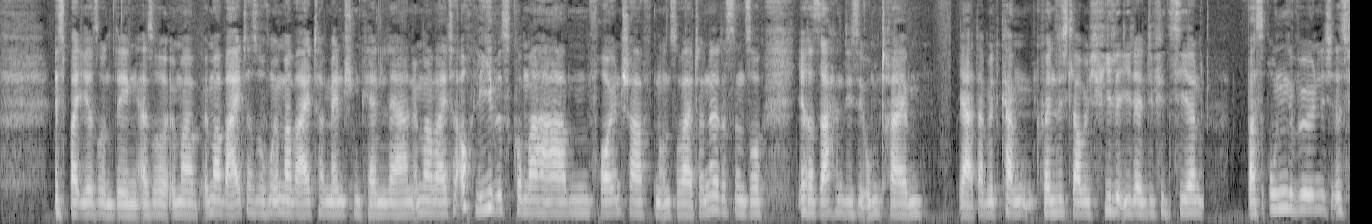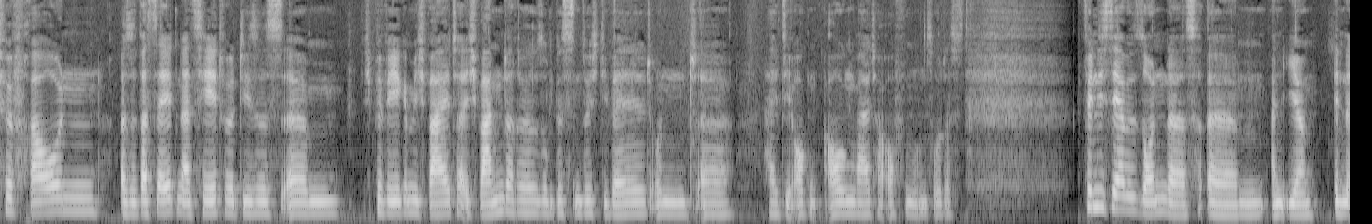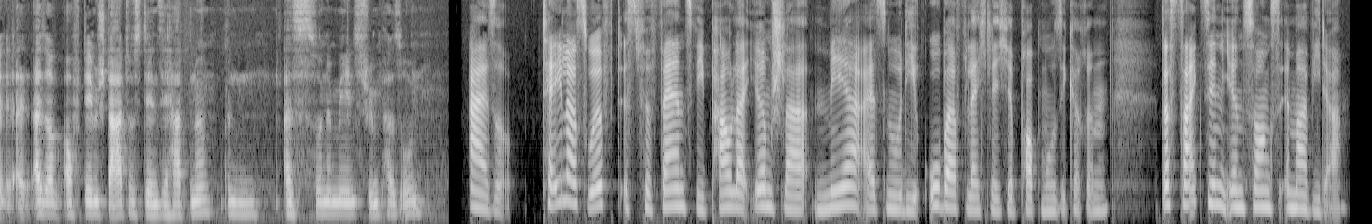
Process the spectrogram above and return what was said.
ist bei ihr so ein Ding. Also immer, immer weiter suchen, immer weiter Menschen kennenlernen, immer weiter auch Liebeskummer haben, Freundschaften und so weiter. Ne? Das sind so ihre Sachen, die sie umtreiben ja, damit kann, können sich, glaube ich, viele identifizieren. Was ungewöhnlich ist für Frauen, also was selten erzählt wird, dieses, ähm, ich bewege mich weiter, ich wandere so ein bisschen durch die Welt und äh, halt die Augen, Augen weiter offen und so. Das finde ich sehr besonders ähm, an ihr, in, also auf dem Status, den sie hat, ne? In, als so eine Mainstream-Person. Also, Taylor Swift ist für Fans wie Paula Irmschler mehr als nur die oberflächliche Popmusikerin. Das zeigt sie in ihren Songs immer wieder.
